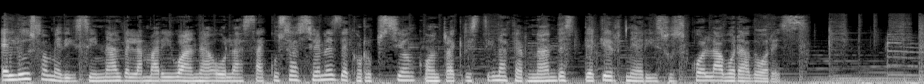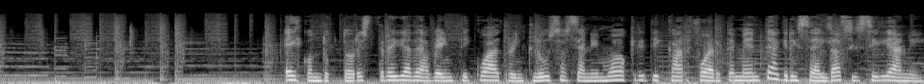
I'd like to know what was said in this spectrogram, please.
el uso medicinal de la marihuana o las acusaciones de corrupción contra Cristina Fernández de Kirchner y sus colaboradores. El conductor estrella de A24 incluso se animó a criticar fuertemente a Griselda Siciliani,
